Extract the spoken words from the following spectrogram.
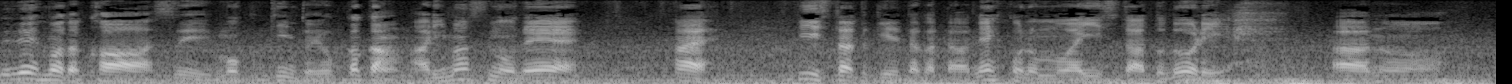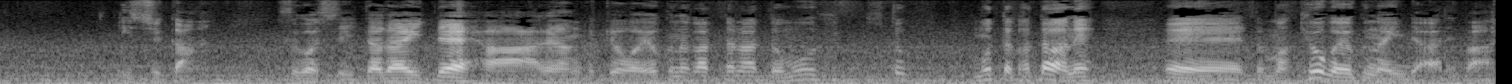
でね、まだ火、水、木、金と4日間ありますので、はい。いいスタート切れた方はね、このままいいスタート通り、あの、1週間過ごしていただいて、ああ、なんか今日は良くなかったなと思う人、思った方はね、えっ、ー、と、まあ、今日が良くないんであれば、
